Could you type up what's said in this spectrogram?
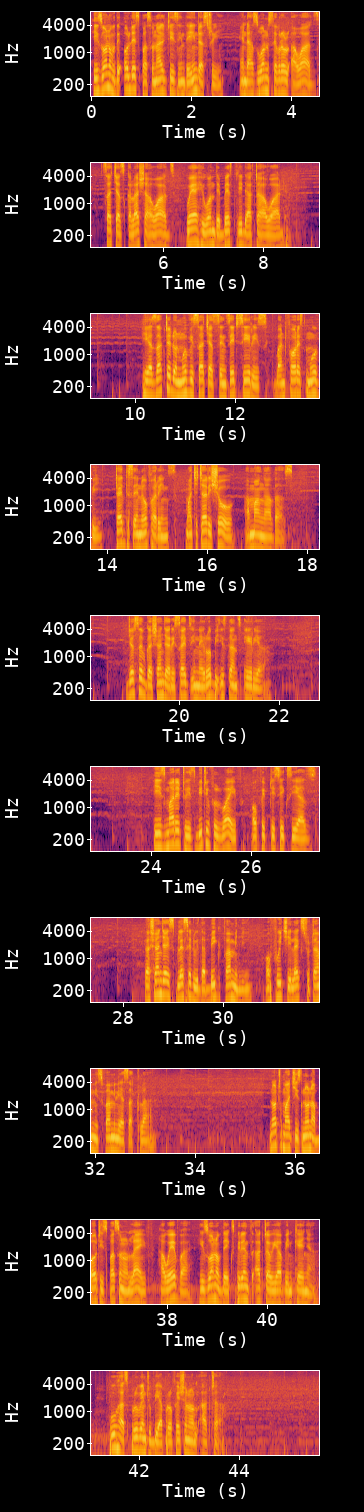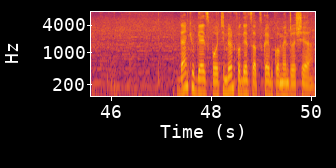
He is one of the oldest personalities in the industry and has won several awards such as Kalasha Awards where he won the Best Lead Actor award. He has acted on movies such as Sense8 series, Band Forest movie, Tithes and Offerings, Machachari show, among others. Joseph Gachanja resides in Nairobi Eastlands area. He is married to his beautiful wife of 56 years. Gachanja is blessed with a big family, of which he likes to term his family as a clan. Not much is known about his personal life, however, he is one of the experienced actor we have in Kenya, who has proven to be a professional actor. Thank you guys for watching, don't forget subscribe, comment or share.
